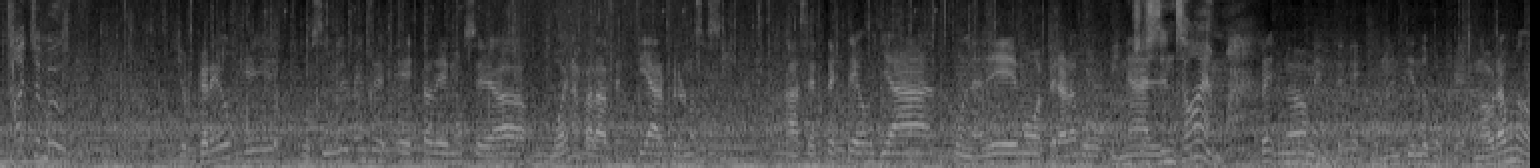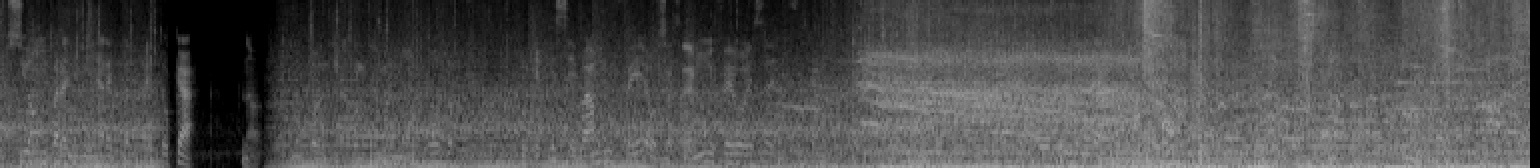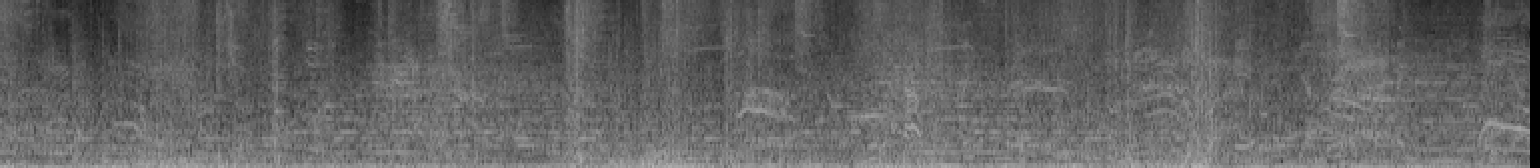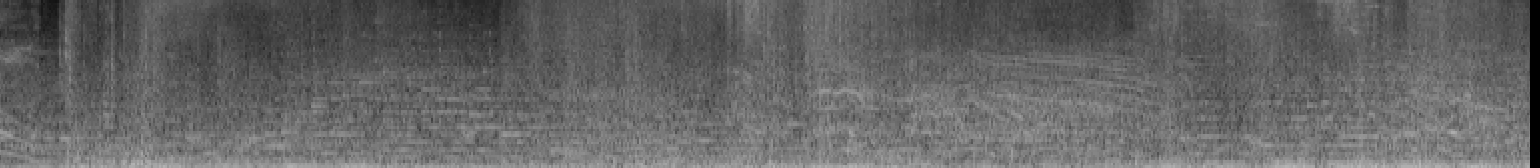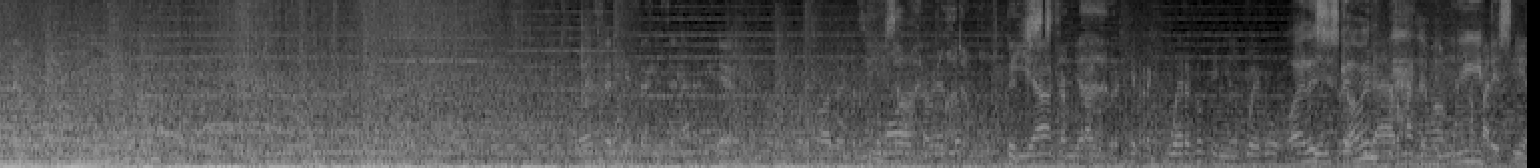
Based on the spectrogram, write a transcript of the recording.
Time to move. Yo creo que posiblemente esta demo sea buena para testear, pero no sé si hacer testeos ya con la demo, esperar al juego final. nuevamente, esto no entiendo por qué. ¿No habrá una opción para eliminar esto, esto acá? No, no puedo entrar con el modo foto. Porque es que se va muy feo, o sea, se ve muy feo ese, ese this is going, I need this new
